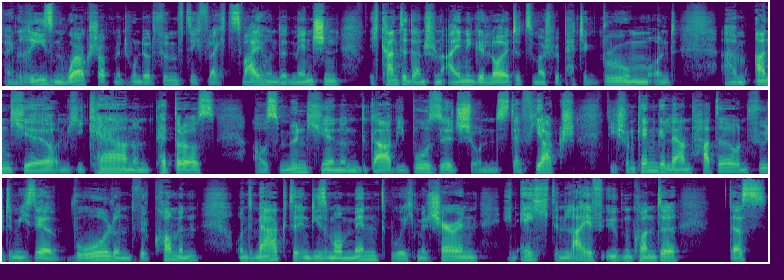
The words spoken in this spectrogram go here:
So ein riesen Workshop mit 150, vielleicht 200 Menschen. Ich kannte dann schon einige Leute, zum Beispiel Patrick Broom und ähm, Antje und Michi Kern und Petros aus München und Gabi Busic und Steph Jaksch, die ich schon kennengelernt hatte und fühlte mich sehr wohl und willkommen und merkte in diesem Moment, wo ich mit Sharon in echt, in live üben konnte, dass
